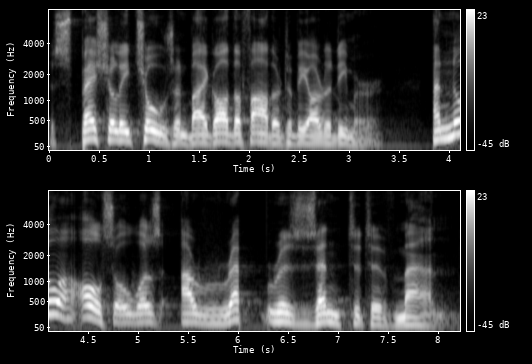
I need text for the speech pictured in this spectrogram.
especially chosen by God the Father to be our Redeemer. And Noah also was a representative man.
